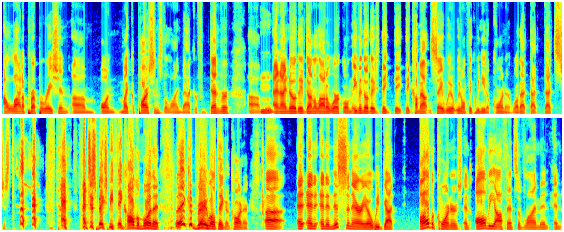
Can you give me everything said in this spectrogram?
a lot of preparation um, on Micah Parsons, the linebacker from Denver, um, mm-hmm. and I know they've done a lot of work on. Even though they've they they, they come out and say we we don't think we need a corner. Well, that that that's just that, that just makes me think all the more that they could very well take a corner. Uh, and, and, and in this scenario, we've got all the corners and all the offensive linemen and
